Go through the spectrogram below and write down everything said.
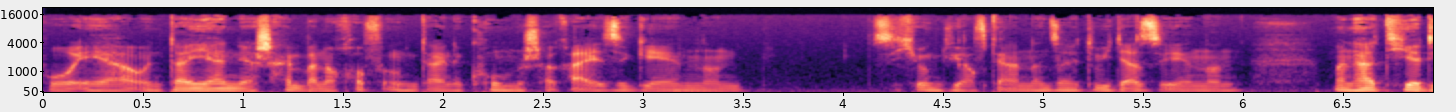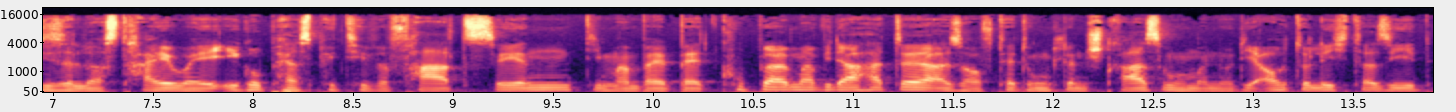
wo er und Diane ja scheinbar noch auf irgendeine komische Reise gehen und sich irgendwie auf der anderen Seite wiedersehen. Und man hat hier diese Lost Highway Ego-Perspektive Fahrtszenen, die man bei Bad Cooper immer wieder hatte, also auf der dunklen Straße, wo man nur die Autolichter sieht.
